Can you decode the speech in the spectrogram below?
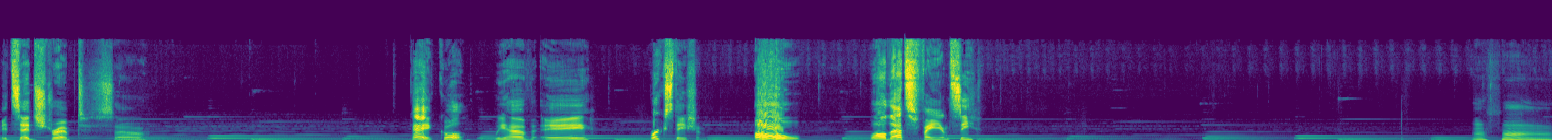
It said stripped, so... Hey, cool. We have a workstation. Oh! Well, that's fancy. Mm-hmm.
